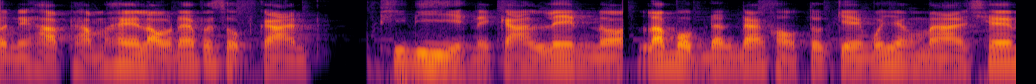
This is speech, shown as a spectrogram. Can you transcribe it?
ลนะครับทำให้เราได้ประสบการณ์ ที่ดีในการเล่นเนาะระบบดังๆ ของตัวเกมก็ยังมา เช่น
